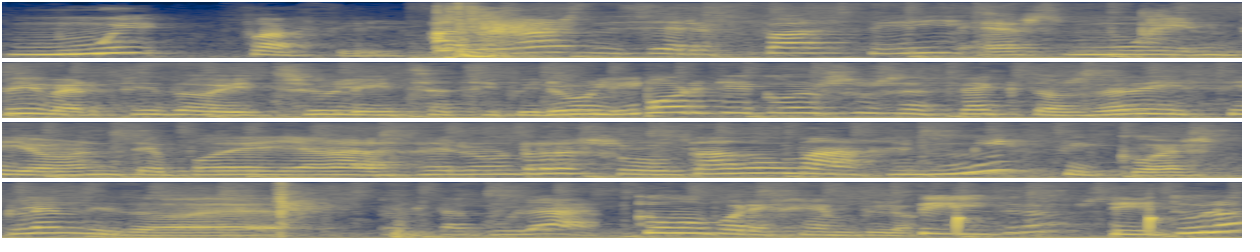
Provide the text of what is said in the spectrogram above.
muy fácil. Además de ser fácil, es muy divertido y chuli chachipiruli Porque con sus efectos de edición te puede llegar a hacer un resultado magnífico, espléndido, espectacular. Como por ejemplo, filtros, títulos,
